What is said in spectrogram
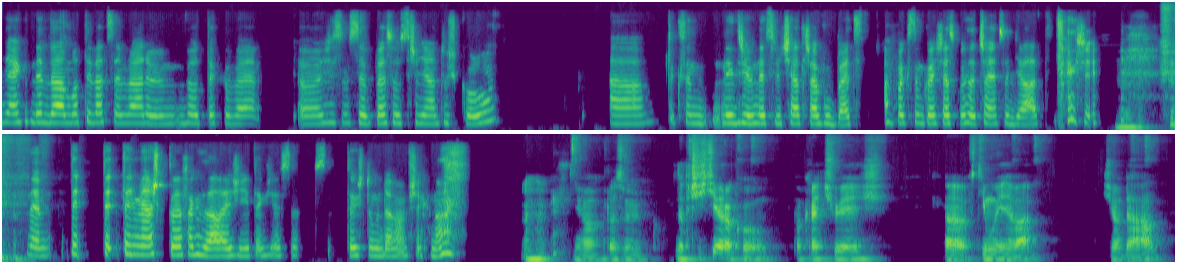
nějak nebyla motivace, já nevím, bylo takové, o, že jsem se úplně soustředila na tu školu a tak jsem nejdřív necvičila třeba vůbec a pak jsem konečně aspoň začala něco dělat, takže Mhm. nevím, teď, te, teď mi na škole fakt záleží, takže, se, takže tomu dávám všechno. Mhm. Jo, rozumím. Do příštího roku pokračuješ uh, v týmu Innova, že jo, dál.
